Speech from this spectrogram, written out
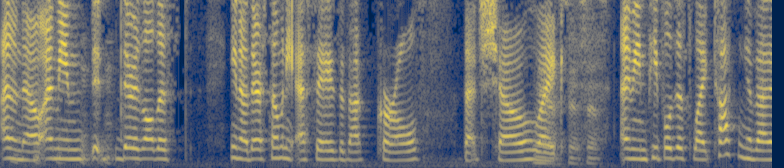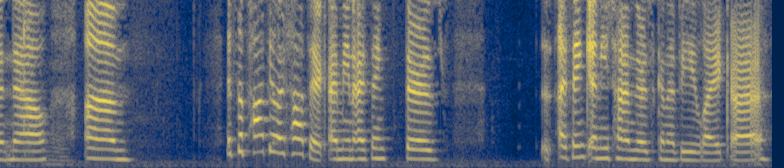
I don't know. I mean, it, there's all this, you know, there are so many essays about girls that show, like, yes, yes, yes. I mean, people just like talking about it now. Um, it's a popular topic. I mean, I think there's, I think anytime there's going to be like a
